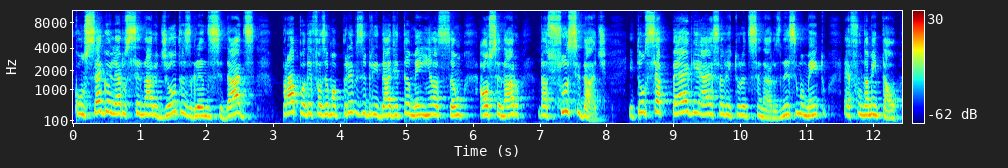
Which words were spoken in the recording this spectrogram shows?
consegue olhar o cenário de outras grandes cidades para poder fazer uma previsibilidade também em relação ao cenário da sua cidade. Então se apegue a essa leitura de cenários. Nesse momento é fundamental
